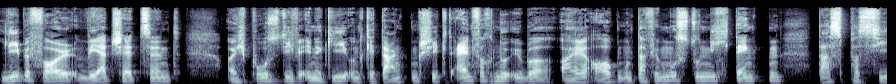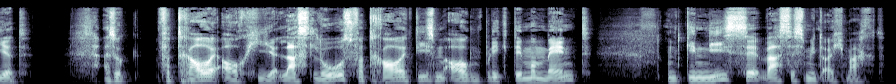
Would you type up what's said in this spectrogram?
liebevoll, wertschätzend euch positive Energie und Gedanken schickt, einfach nur über eure Augen. Und dafür musst du nicht denken, das passiert. Also vertraue auch hier, lass los, vertraue diesem Augenblick, dem Moment und genieße, was es mit euch macht.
